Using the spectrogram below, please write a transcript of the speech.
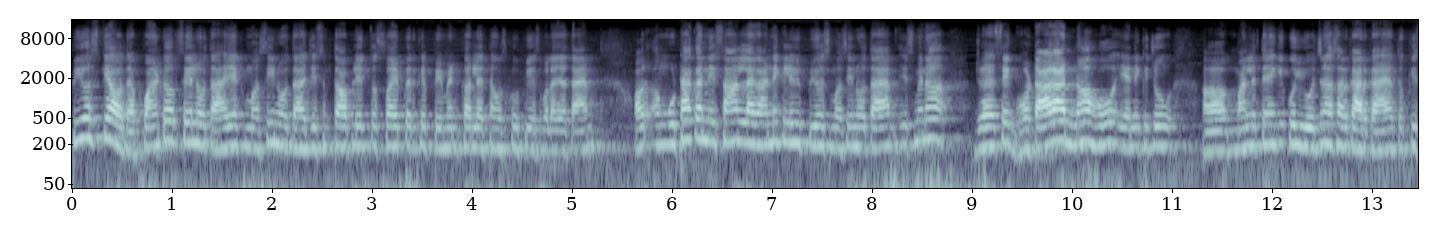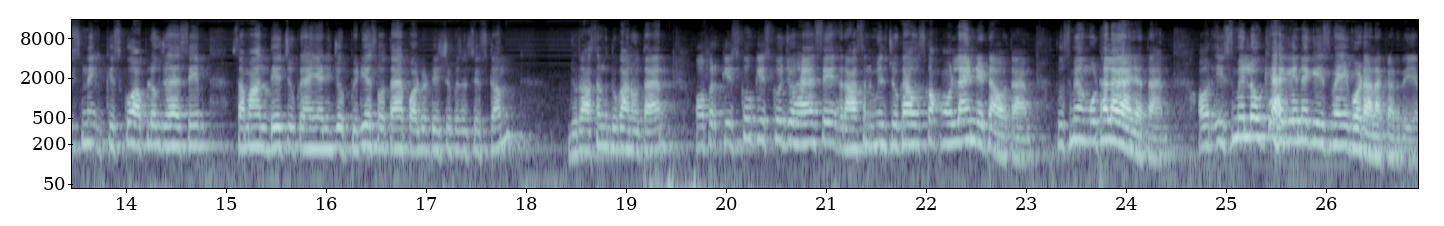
पीओएस क्या होता है? पॉइंट ऑफ़ सेल होता है, एक मशीन होता है, जिसमें तो आप लोग तो स्वाइप करके पेमेंट कर लेते हैं, उसको पीओएस बोला जाता है। और अंगूठा का निशान लगाने के लिए भी पीओएस मशीन होता है। इसमें ना जो है से घोटाला न हो, यानी कि जो मान लेते हैं कि कोई योजना सरकार का है तो किसने, किसको आप लोग जो है से सामान दे चुके हैं, यानी जो पीडीएस होता है पब्लिक डिस्ट्रीब्यूशन सिस्टम, जो राशन दुकान होता है वहाँ पर किसको किसको जो है से राशन मिल चुका है, उसका ऑनलाइन डेटा होता है तो उसमें अंगूठा लगाया जाता है। और इसमें लोग क्या किए ना कि इसमें ही घोटाला कर दिए।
